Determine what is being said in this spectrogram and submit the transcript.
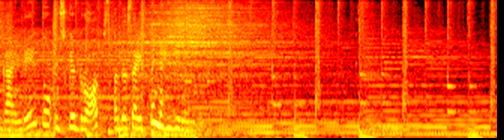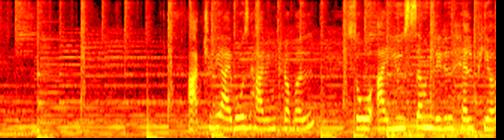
लगाएँगे तो उसके ड्रॉप्स अदर साइड पे नहीं गिरेंगे. Actually i was having trouble so i used some little help here.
